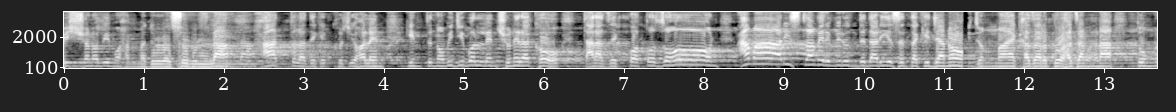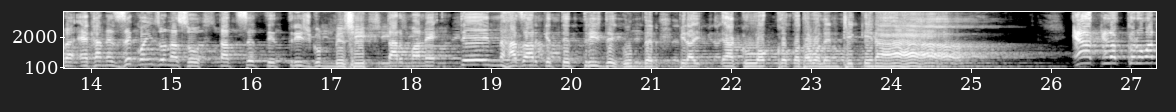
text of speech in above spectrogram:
বিশ্ব নবী মোহাম্মদুর রসুল্লাহ হাত তোলা দেখে খুশি হলেন। কিন্তু নবীজি বললেন, শুনে রাখো, তারা যে কতজন আমার ইসলামের বিরুদ্ধে দাঁড়িয়েছে তা কি জানো? জন্য এক হাজার দু হাজার না। তোমরা এখানে যে কয়জন আছো, তার চেয়ে তেত্রিশ গুণ বেশি। তার মানে তিন হাজারকে তেত্রিশ দিয়ে গুণ দেন। প্রায় এক লক্ষ কথা বলেন ঠিক কিনা? এক লক্ষ রোমান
